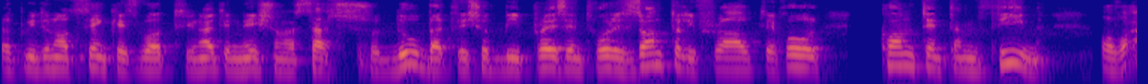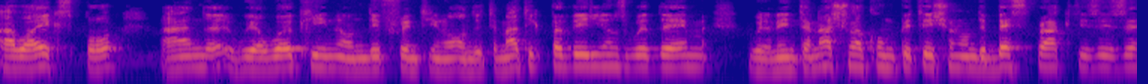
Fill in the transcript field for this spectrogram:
that we do not think is what United Nations as such should do, but they should be present horizontally throughout the whole content and theme of our expo, and uh, we are working on different, you know, on the thematic pavilions with them, with an international competition on the best practices uh,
